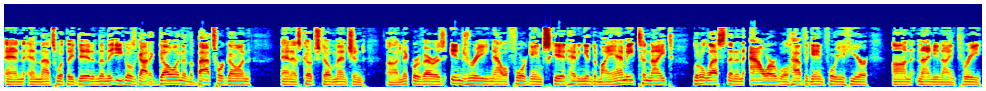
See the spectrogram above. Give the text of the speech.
and and that's what they did. And then the Eagles got it going, and the bats were going. And as Coach Toe mentioned, uh, Nick Rivera's injury, now a four game skid heading into Miami tonight. Little less than an hour. We'll have the game for you here on 99.3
